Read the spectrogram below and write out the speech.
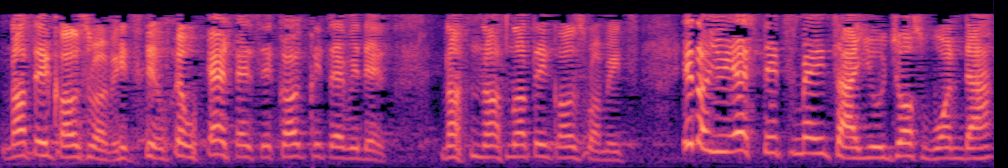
Nothing comes from it. Where there's a concrete evidence, not, not, nothing comes from it. You know, you hear statements and you just wonder.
